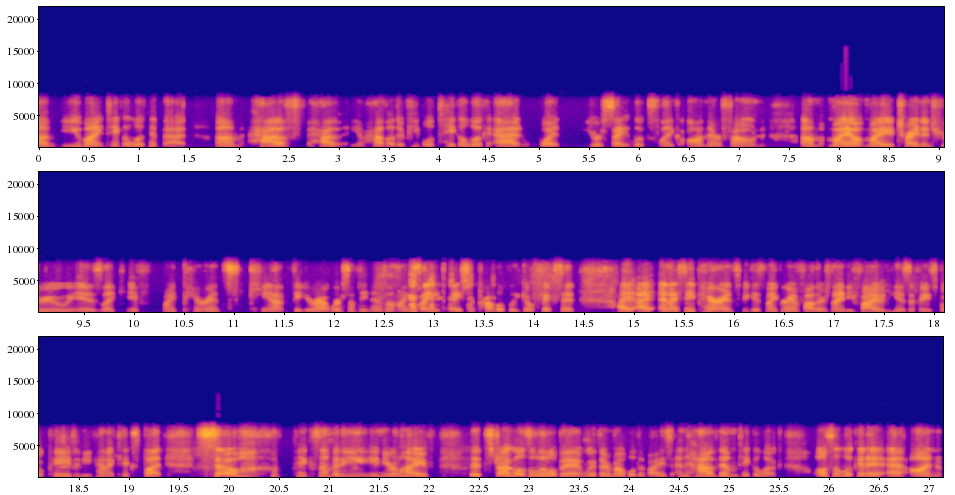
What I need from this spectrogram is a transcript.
um, you might take a look at that um, have have you know have other people take a look at what your site looks like on their phone. Um, my uh, my tried and true is like if my parents can't figure out where something is on my site, I should probably go fix it. I, I and I say parents because my grandfather's 95 and he has a Facebook page and he kind of kicks butt. So pick somebody in your life that struggles a little bit with their mobile device and have them take a look. Also look at it at, on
